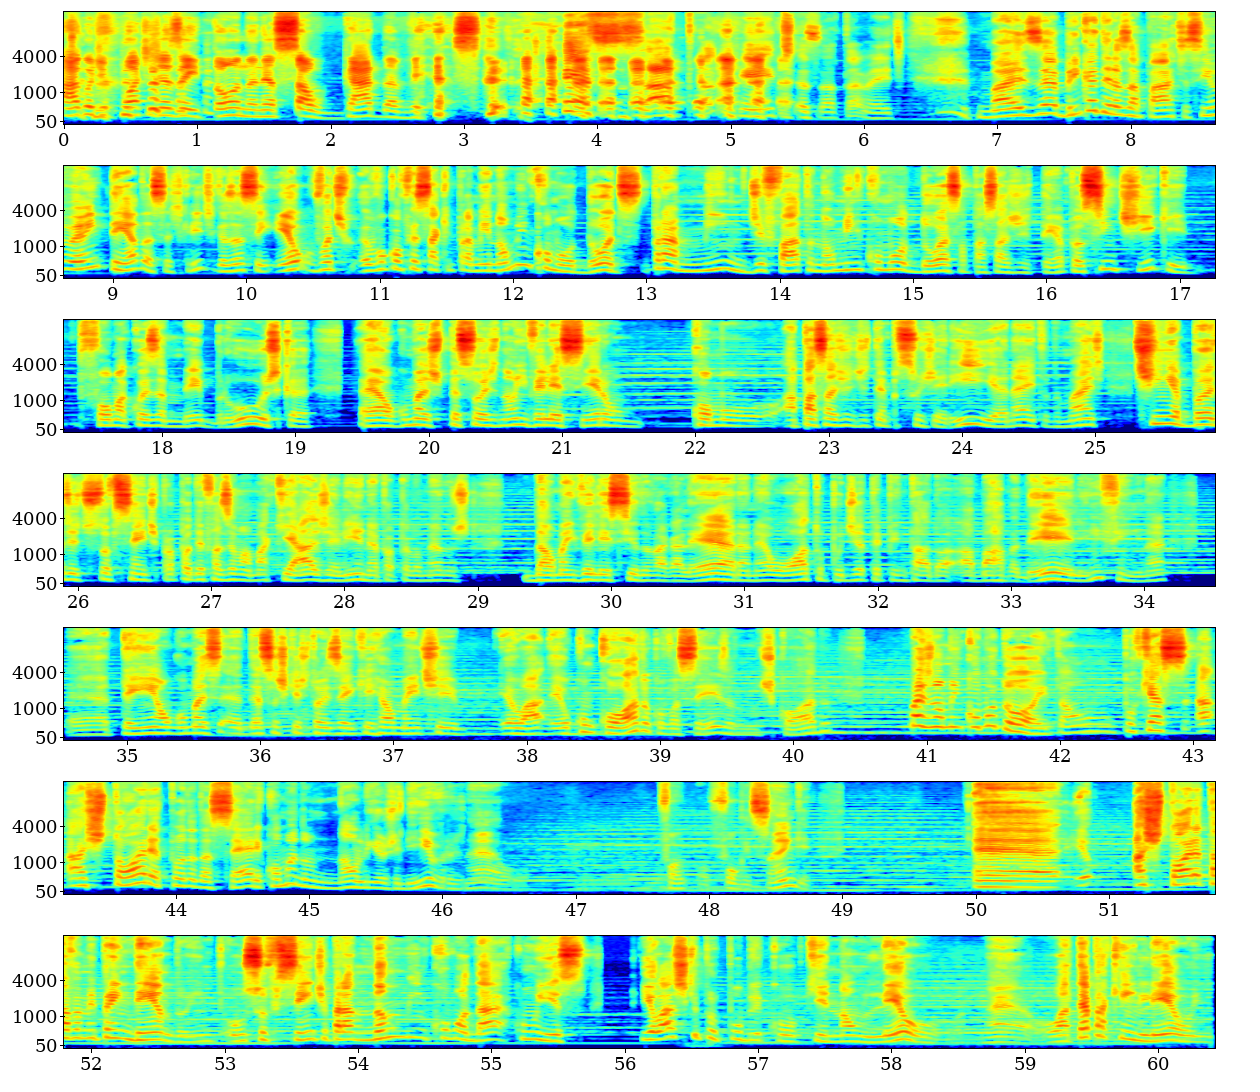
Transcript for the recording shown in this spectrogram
Água de pote de azeitona, né? Salgada versa. exatamente, exatamente. Mas é brincadeiras à parte, assim, eu entendo essas críticas, assim, eu vou, te- eu vou confessar que pra mim não me incomodou, Pra mim, de fato, não me incomodou essa passagem de tempo. Eu senti que foi uma coisa meio brusca, é, algumas pessoas não envelheceram como a passagem de tempo sugeria, né, e tudo mais. Tinha budget suficiente pra poder fazer uma maquiagem ali, né, para pelo menos dar uma envelhecida na galera, né? O Otto podia ter pintado a, a barba dele, enfim, né? É, tem algumas é, dessas questões aí que realmente eu, eu concordo com vocês, eu não discordo, mas não me incomodou. Então, porque a, a- a história toda da série, como eu não, não li os livros, né? O, Fo- o Fogo e Sangue, é, eu, a história estava me prendendo o suficiente para não me incomodar com isso. E eu acho que pro público que não leu, né, ou até para quem leu e,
